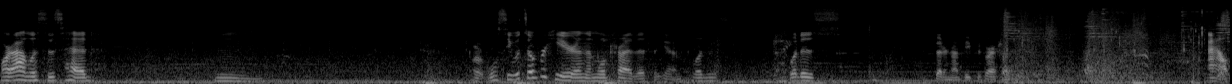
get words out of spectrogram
Or Alice's head. Hmm. We'll see what's over here, and then we'll try this again. What is... What is... Better not be progression. Ow.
